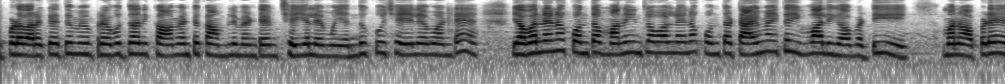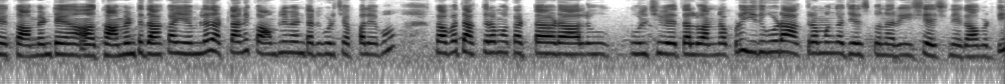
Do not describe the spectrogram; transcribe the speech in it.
ఇప్పటి వరకు అయితే మేము ప్రభుత్వానికి కామెంట్ కాంప్లిమెంట్ ఏం చేయలేము ఎందుకు చేయలేము అంటే ఎవరినైనా కొంత మన ఇంట్లో వాళ్ళైనా కొంత టైం అయితే ఇవ్వాలి కాబట్టి మనం అప్పుడే కామెంట్ కామెంట్ దాకా ఏం లేదు. అట్లానే కాంప్లిమెంట్ అని కూడా చెప్పలేము. కాకపోతే అక్రమ కట్టడాలు కూల్చివేతలు అన్నప్పుడు ఇది కూడా అక్రమంగా చేసుకున్న రిజిస్ట్రేషనే కాబట్టి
